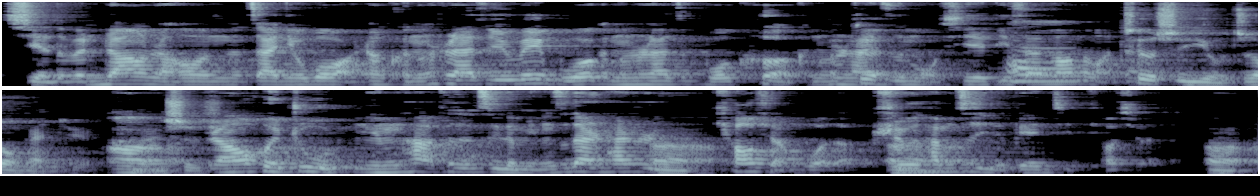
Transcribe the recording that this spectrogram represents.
写的文章，然后呢，在牛博网上可能是来自于微博，可能是来自博客，可能是来自某些第三方的网站，就是有这种感觉，可能是。然后会注明他他的自己的名字，但是他是挑选过的，是由他们自己的编辑挑选。嗯嗯。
